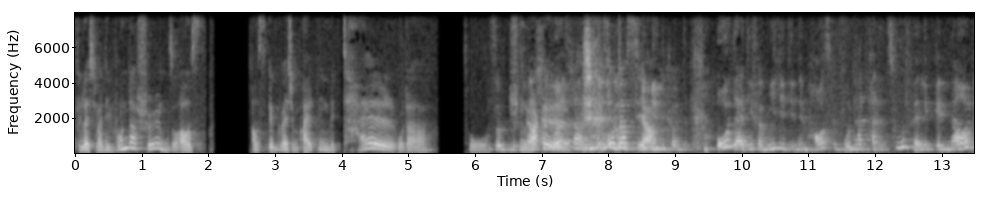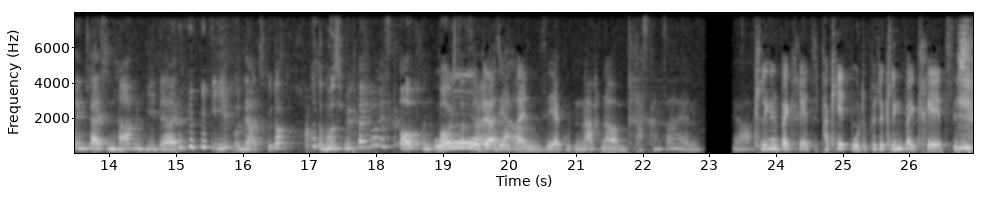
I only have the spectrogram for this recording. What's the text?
Vielleicht war die wunderschön, so aus, aus irgendwelchem alten Metall oder so, So mit so Schnörkel. dran, Oh, das, ja. Oder die Familie, die in dem Haus gewohnt hat, hatte zufällig genau den gleichen Namen wie der Dieb und der hat sich gedacht, oh, da muss ich mir kein neues kaufen. Baue ich das Oh, ja einfach sie hatten einen sehr guten Nachnamen. Das kann sein. Ja. Klingeln bei Krätzig. Paketbote, bitte klingeln bei Krätzig.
